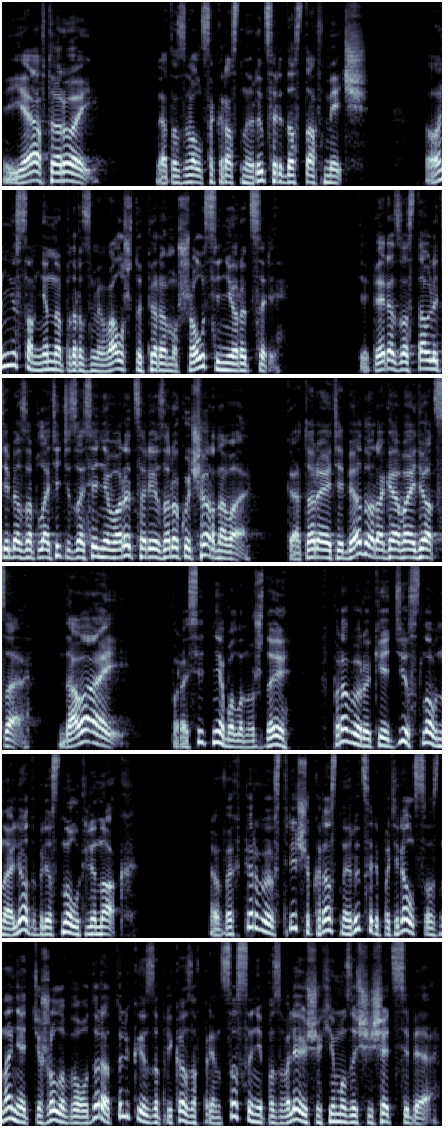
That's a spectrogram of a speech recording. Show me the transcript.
«Я второй!» — отозвался красный рыцарь, достав меч. Он, несомненно, подразумевал, что первым ушёл синий рыцарь. «Теперь я заставлю тебя заплатить за синего рыцаря и за руку черного, которая тебе дорого обойдется. «Давай!» Просить не было нужды. В правой руке Ди словно лед блеснул клинок. В их первую встречу Красный Рыцарь потерял сознание от тяжелого удара только из-за приказов принцессы, не позволяющих ему защищать себя.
